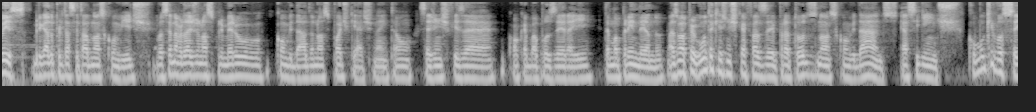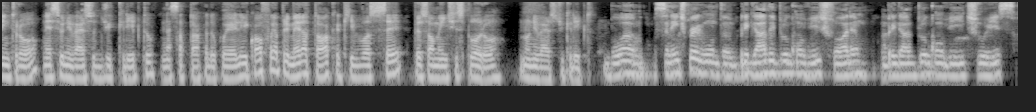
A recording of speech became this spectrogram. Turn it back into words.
Luiz, obrigado por ter aceitado o nosso convite. Você, na verdade, é o nosso primeiro convidado do nosso podcast, né? Então, se a gente fizer qualquer baboseira aí, estamos aprendendo. Mas uma pergunta que a gente quer fazer para todos os nossos convidados é a seguinte: como que você entrou nesse universo de cripto, nessa toca do coelho, e qual foi a primeira toca que você pessoalmente explorou no universo de cripto? Boa, excelente pergunta. Obrigado aí pelo convite, Florian. Obrigado pelo convite, Luiz.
